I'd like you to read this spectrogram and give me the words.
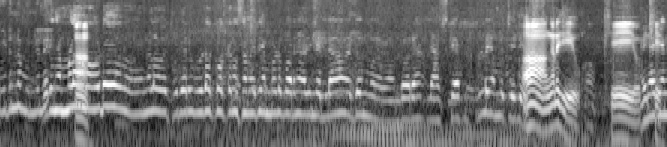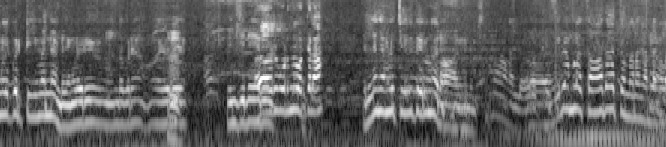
വീടിന്റെ മുന്നിൽ ഇത് നമ്മളോട് നിങ്ങൾ പുതിയൊരു വീടൊക്കെ വെക്കുന്ന സമയത്ത് നമ്മളോട് പറഞ്ഞാൽ അതിന്റെ എല്ലാ ഇതും എന്താ പറയുക ലാൻഡ്സ്കേപ്പ് ഫുള്ള് നമ്മൾ ചെയ്ത് ആ അങ്ങനെ ചെയ്യും. ഓക്കെ ഞങ്ങൾക്ക് ഒരു ടീം തന്നെ ഉണ്ട്. ഞങ്ങളൊരു എന്താ പറയുക ഒരു എഞ്ചിനീയർ അവർ കൊടുന്ന് വെക്കല? എല്ലാം നമ്മൾ ചെയ്തു തരുന്നവരാണ് ഇത് നമ്മളെ സാധാ ചന്ദനം കണ്ടങ്ങൾ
